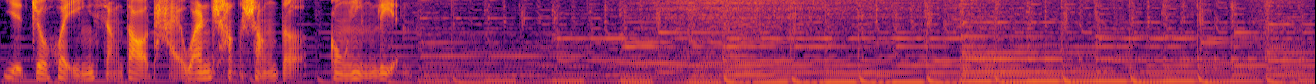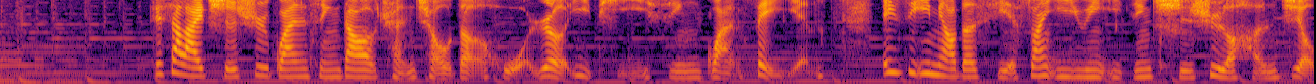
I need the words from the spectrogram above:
也就会影响到台湾厂商的供应链。接下来持续关心到全球的火热议题——新冠肺炎。A Z 疫苗的血栓疑云已经持续了很久，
